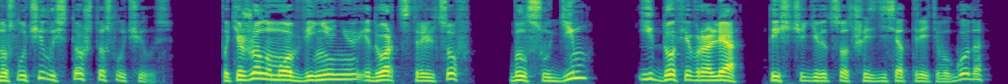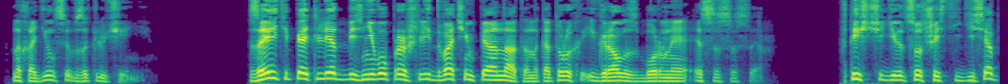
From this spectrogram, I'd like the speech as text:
Но случилось то, что случилось. По тяжелому обвинению Эдуард Стрельцов был судим и до февраля 1963 года находился в заключении. За эти пять лет без него прошли два чемпионата, на которых играла сборная СССР. В 1960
